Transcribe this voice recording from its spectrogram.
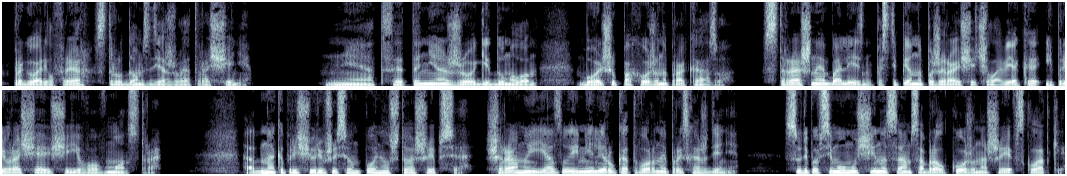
— проговорил Фрер, с трудом сдерживая отвращение. «Нет, это не ожоги», — думал он, — «больше похоже на проказу. Страшная болезнь, постепенно пожирающая человека и превращающая его в монстра». Однако, прищурившись, он понял, что ошибся. Шрамы и язвы имели рукотворное происхождение. Судя по всему, мужчина сам собрал кожу на шее в складки,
